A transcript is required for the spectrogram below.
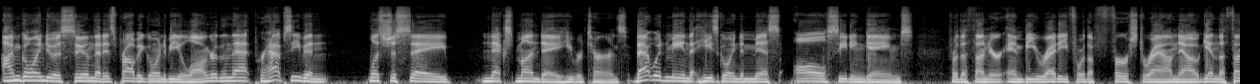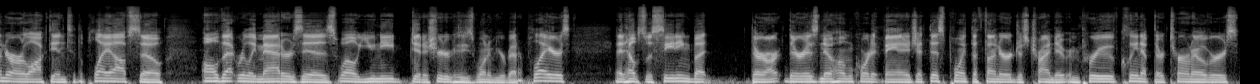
I'm going to assume that it's probably going to be longer than that. Perhaps even, let's just say next Monday he returns. That would mean that he's going to miss all seeding games for the Thunder and be ready for the first round. Now, again, the Thunder are locked into the playoffs, so all that really matters is, well, you need Dennis Schroeder because he's one of your better players. It helps with seeding, but there are there is no home court advantage at this point. The Thunder are just trying to improve, clean up their turnovers,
